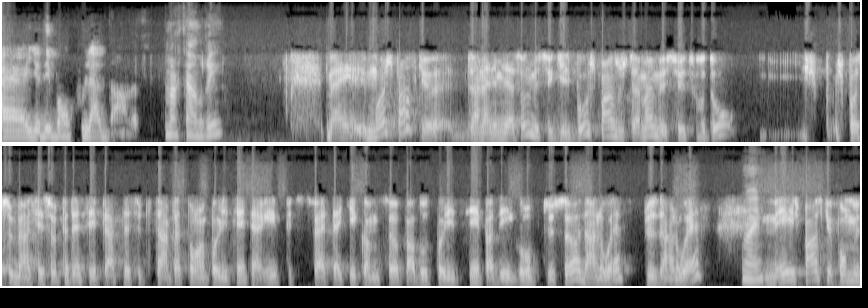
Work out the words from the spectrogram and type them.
euh, il y a des bons coups là-dedans. Marc-André? Ben, moi, je pense que dans la nomination de M. Guilbeault, je pense justement M. Trudeau, suis pas sûr, ben c'est sûr, peut-être c'est plate, c'est tout en plate pour un politicien, t'arrives puis tu te fais attaquer comme ça par d'autres politiciens, par des groupes, tout ça, dans l'Ouest, plus dans l'Ouest. Mais je pense que pour M.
